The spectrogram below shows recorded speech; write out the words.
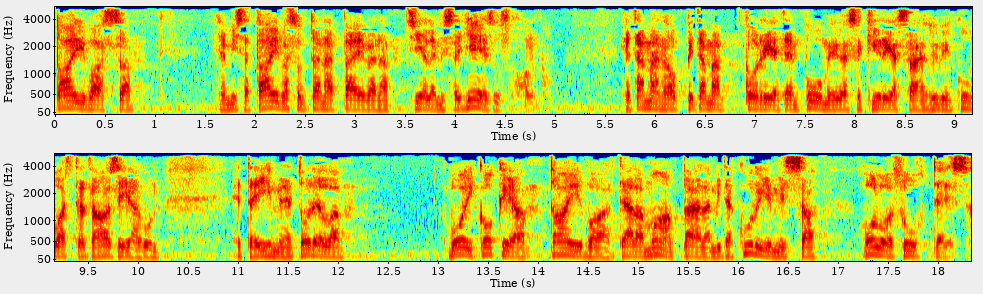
taivaassa. Ja missä taivas on tänä päivänä, siellä missä Jeesus on. Ja tämän oppi tämä Korjeten Puumi yhdessä kirjassaan hyvin kuvasi tätä asiaa, kun, että ihminen todella voi kokea taivaan täällä maan päällä, mitä kurjimmissa olosuhteissa,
